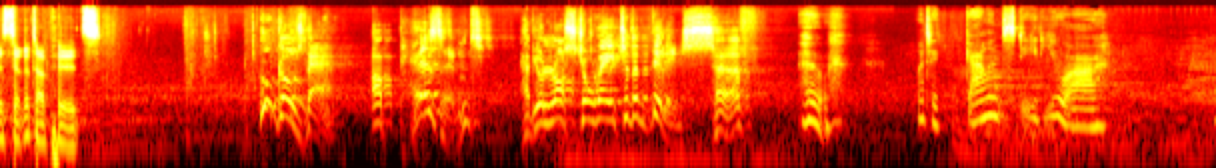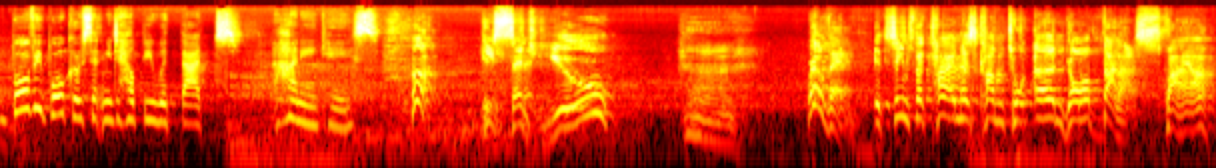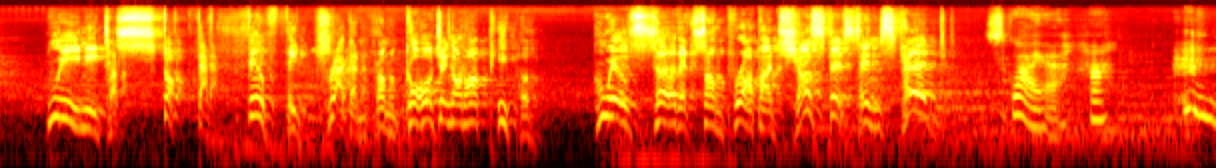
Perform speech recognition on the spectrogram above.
Hier ist der Ritterpilz. Who goes there? A peasant? Have you lost your way to the village, serf? Oh, what a gallant steed you are. Borvi Borko sent me to help you with that honey case. Huh. He sent you? Hmm. well then, it seems the time has come to earn your valor, squire. We need to stop that filthy dragon from gorging on our people. We'll serve it some proper justice instead. Squire, huh?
